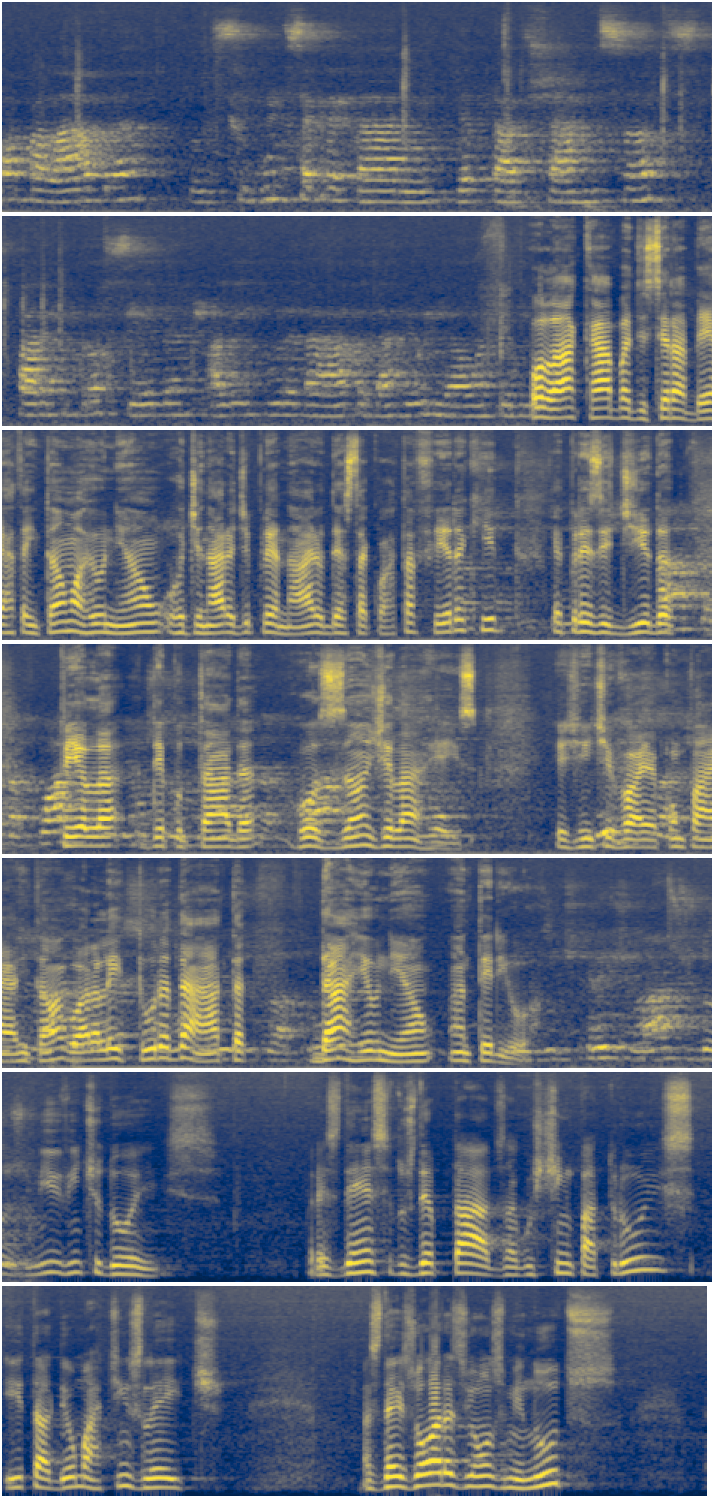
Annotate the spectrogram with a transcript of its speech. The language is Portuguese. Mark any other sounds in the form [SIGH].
com a palavra o segundo secretário, deputado Charles Santos, para que proceda a leitura da ata da reunião anterior. Olá, acaba de ser aberta então a reunião ordinária de plenário desta quarta-feira, que é presidida pela deputada Rosângela Reis. E a gente vai acompanhar então agora a leitura da ata da reunião anterior. 23 de março de 2022. Presidência dos deputados Agostinho Patrus e Tadeu Martins Leite. Às 10 horas e 11 minutos,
